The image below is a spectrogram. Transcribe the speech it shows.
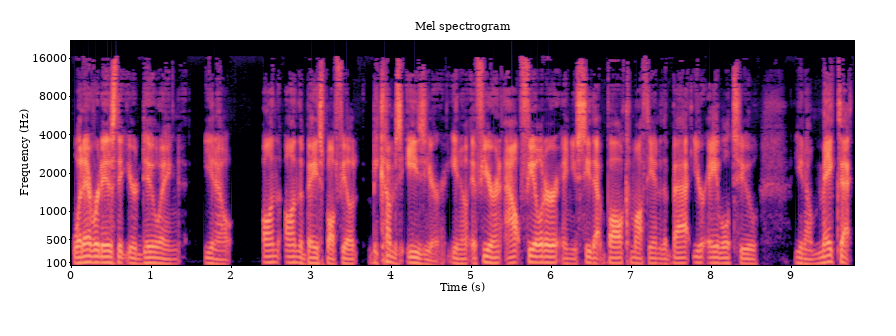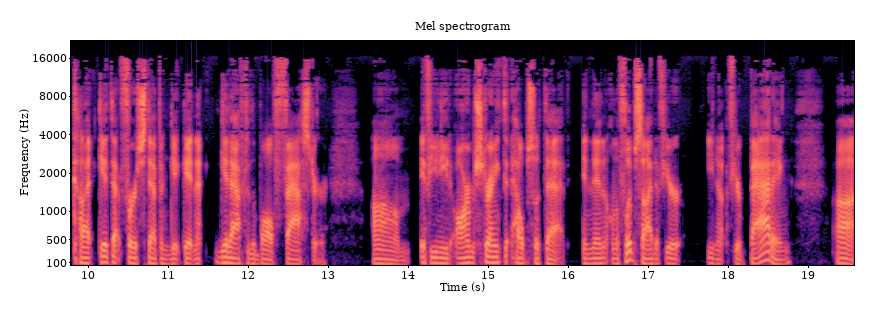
whatever it is that you're doing, you know, on on the baseball field becomes easier. You know, if you're an outfielder and you see that ball come off the end of the bat, you're able to, you know, make that cut, get that first step, and get get get after the ball faster. Um, if you need arm strength, it helps with that. And then on the flip side, if you're you know if you're batting, uh,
